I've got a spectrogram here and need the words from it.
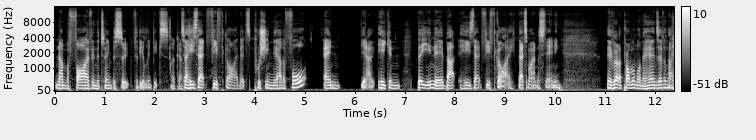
number five in the team pursuit for the Olympics. Okay. So he's that fifth guy that's pushing the other four, and you know he can be in there, but he's that fifth guy. That's my understanding. they've got a problem on their hands, haven't they?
